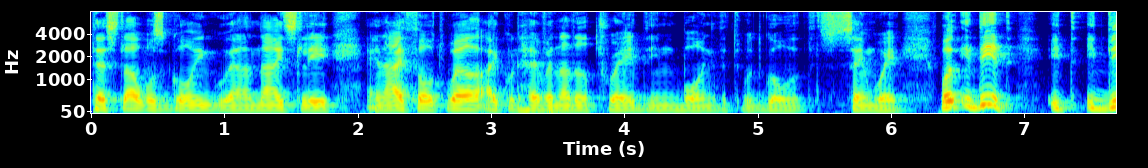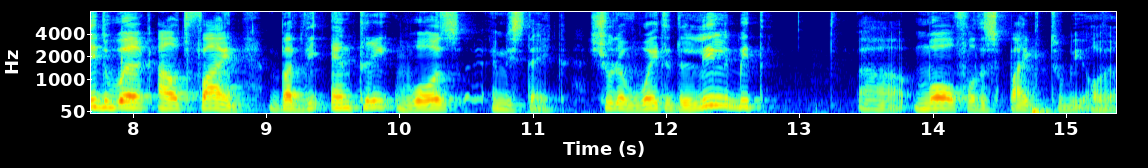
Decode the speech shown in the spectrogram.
Tesla was going uh, nicely and I thought, well, I could have another trade in Boeing that would go the same way. Well, it did. It, it did work out fine, but the entry was a mistake should have waited a little bit uh, more for the spike to be over.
